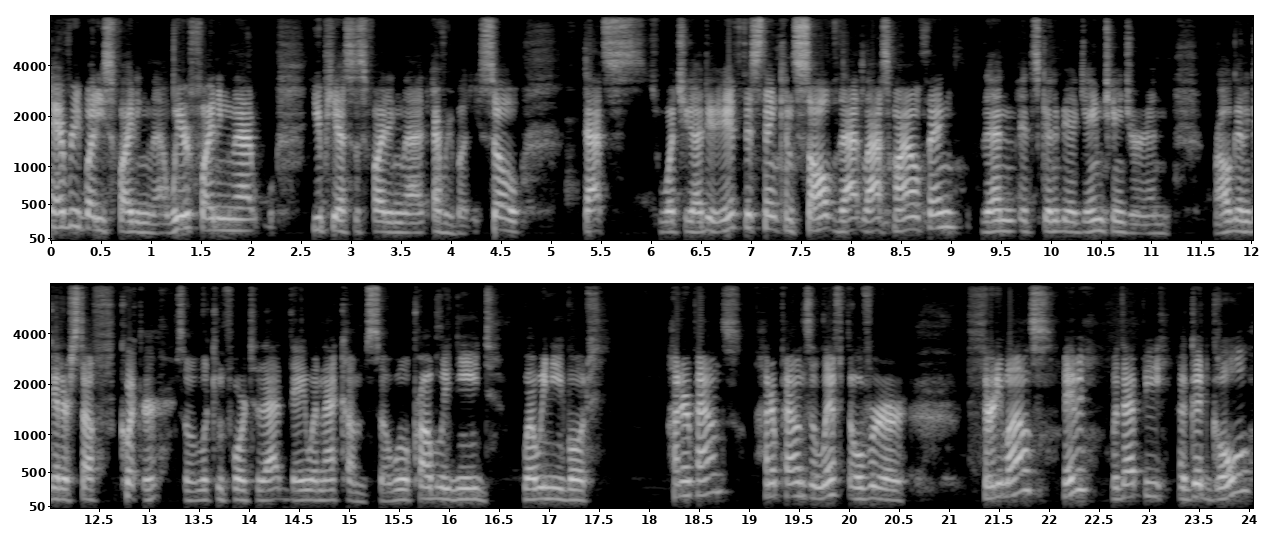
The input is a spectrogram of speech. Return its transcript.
everybody's fighting that. We're fighting that. UPS is fighting that. Everybody. So that's what you got to do. If this thing can solve that last mile thing, then it's going to be a game changer and we're all going to get our stuff quicker. So looking forward to that day when that comes. So we'll probably need, well, we need about 100 pounds, 100 pounds of lift over 30 miles, maybe. Would that be a good goal?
